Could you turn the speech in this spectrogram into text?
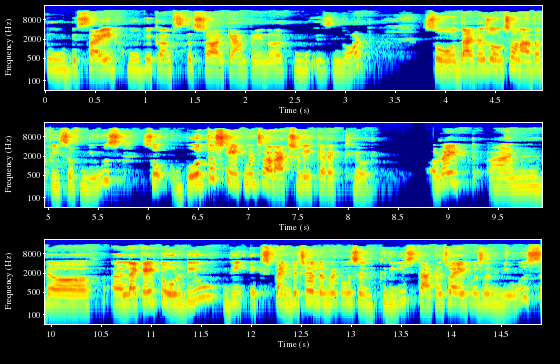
to decide who becomes the star campaigner who is not so that is also another piece of news. So both the statements are actually correct here. All right and uh, uh, like i told you the expenditure limit was increased. That is why it was in news.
